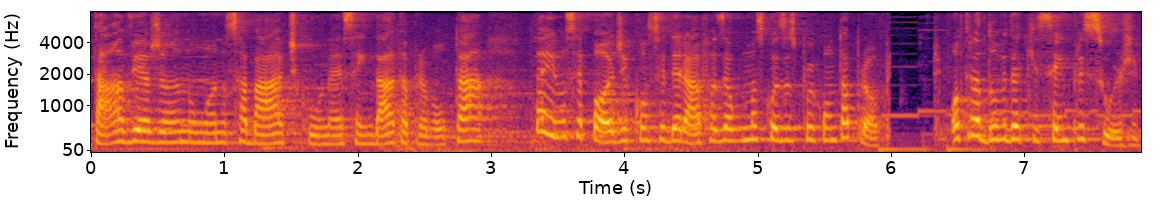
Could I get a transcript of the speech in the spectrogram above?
tá viajando um ano sabático, né, sem data para voltar, daí você pode considerar fazer algumas coisas por conta própria. Outra dúvida que sempre surge:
